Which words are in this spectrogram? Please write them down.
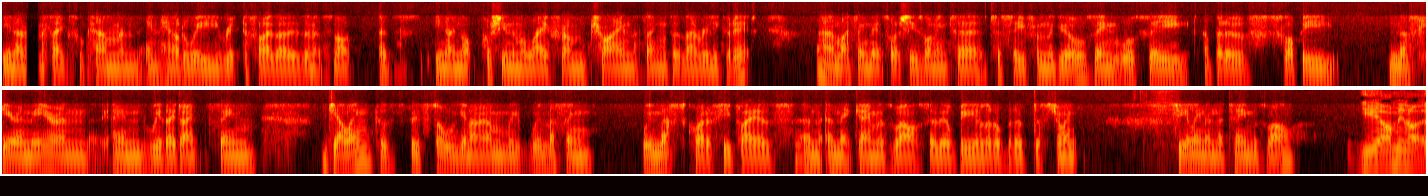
you know mistakes will come and, and how do we rectify those and it's not it's you know not pushing them away from trying the things that they're really good at. Um, I think that's what she's wanting to to see from the girls, and we'll see a bit of sloppiness here and there, and and where they don't seem gelling because there's still you know I mean, we we're missing we missed quite a few players in, in that game as well, so there'll be a little bit of disjoint feeling in the team as well. Yeah, I mean, I,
